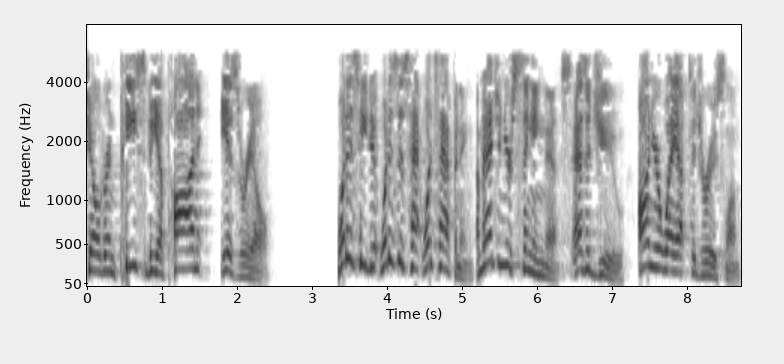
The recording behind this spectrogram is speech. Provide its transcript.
children. Peace be upon Israel. What is he do? What is this? Ha- what's happening? Imagine you're singing this as a Jew on your way up to Jerusalem.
